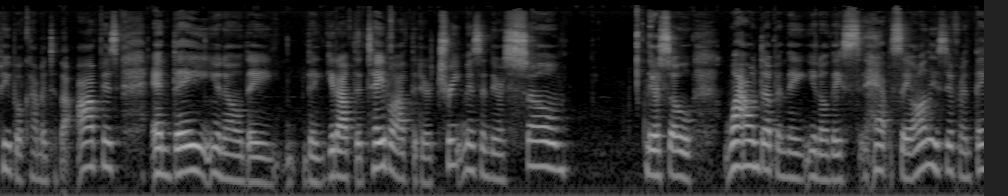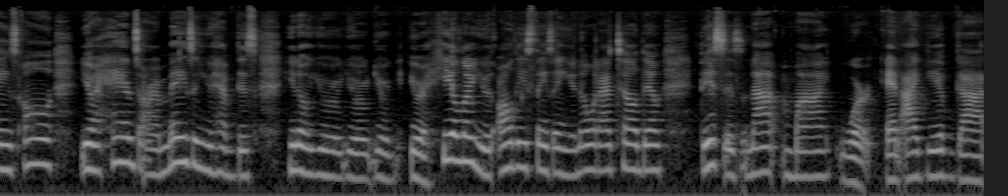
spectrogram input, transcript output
people come into the office and they, you know, they they get off the table after their treatments and they're so they're so wound up and they you know they have to say all these different things. Oh your hands are amazing. You have this you know you're you're you're you're a healer. You all these things. And you know what i tell them? This is not my work. And i give god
